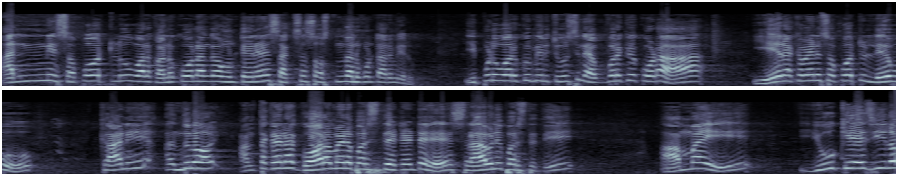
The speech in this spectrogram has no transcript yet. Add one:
అన్ని సపోర్ట్లు వాళ్ళకు అనుకూలంగా ఉంటేనే సక్సెస్ వస్తుంది అనుకుంటారు మీరు. ఇప్పుడు వరకు మీరు చూసిన ఎవ్వరికి కూడా ఏ రకమైన సపోర్టు లేవు. కానీ అందులో అంతకైనా ఘోరమైన పరిస్థితి ఏంటంటే శ్రావణి పరిస్థితి. ఆ అమ్మాయి యూకేజీలో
